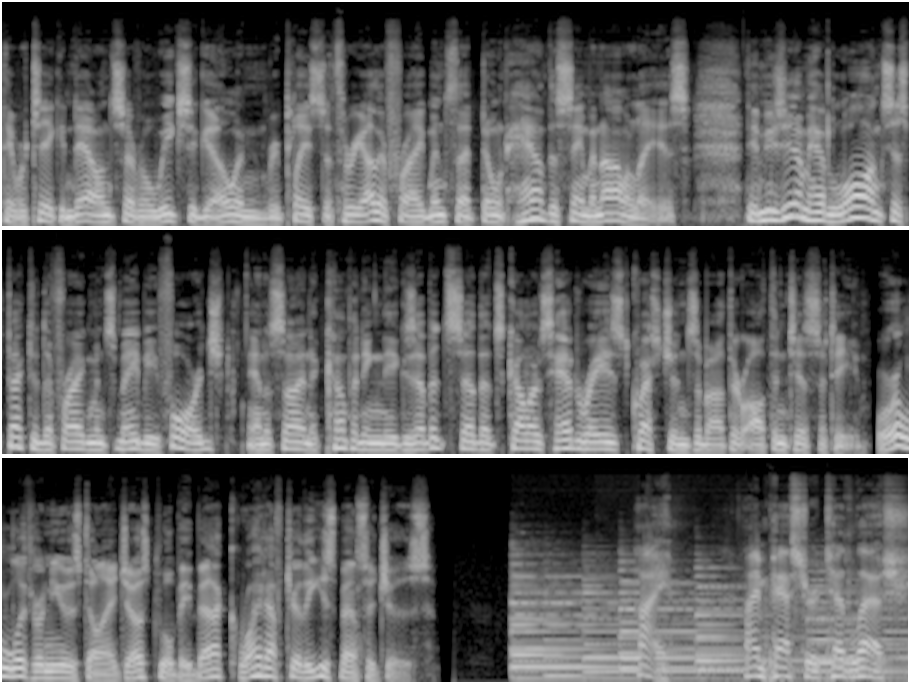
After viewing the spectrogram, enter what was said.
They were taken down several weeks ago and replaced with three other fragments that don't have the same anomalies. The museum had long suspected the fragments may be forged, and a sign accompanying the exhibit said that scholars had raised questions about their authenticity. World Lutheran News Digest will be back right after these messages. Hi, I'm Pastor Ted Lesh,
